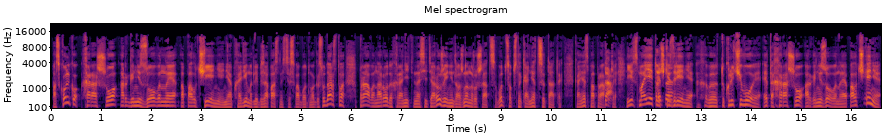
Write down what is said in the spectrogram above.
Поскольку хорошо организованное ополчение необходимо для безопасности свободного государства, право народа хранить и носить оружие не должно нарушаться. Вот, собственно, конец цитаты, конец поправки. Да. И с моей точки это... зрения, э, ключевое – это хорошо хорошо организованное ополчение,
